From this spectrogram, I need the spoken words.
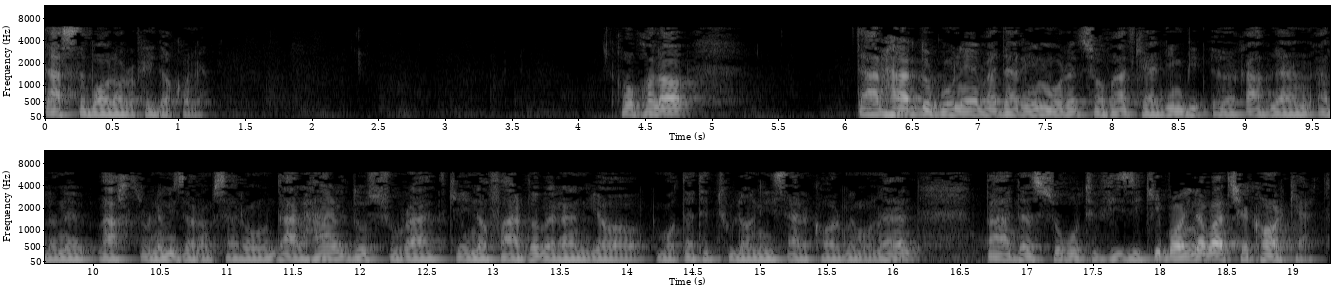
دست بالا رو پیدا کنه. خب حالا در هر دو گونه و در این مورد صحبت کردیم قبلا الان وقت رو نمی‌ذارم سر اون. در هر دو صورت که اینا فردا برن یا مدت طولانی سر کار بمونن بعد از سقوط فیزیکی با اینا باید چه کار کرد؟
